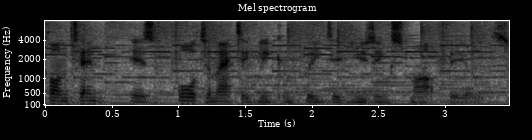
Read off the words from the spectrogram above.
content is automatically completed using smart fields.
